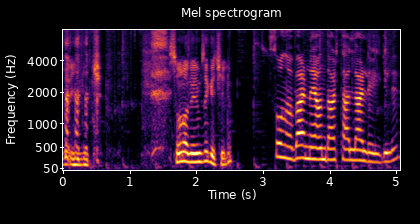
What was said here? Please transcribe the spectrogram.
o da ilginç. Son haberimize geçelim. Son haber Neandertallerle ilgili.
